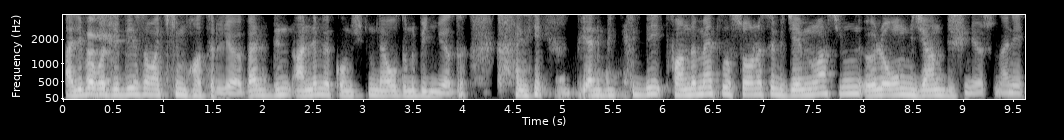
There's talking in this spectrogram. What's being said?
Ali Baba Evet. dediğin zaman kim hatırlıyor? Ben dün annemle konuştum ne olduğunu bilmiyordu. Hani yani bir, bir Fundamental sonrası bir Cem Yılmaz filminin öyle olmayacağını düşünüyorsun. Hani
